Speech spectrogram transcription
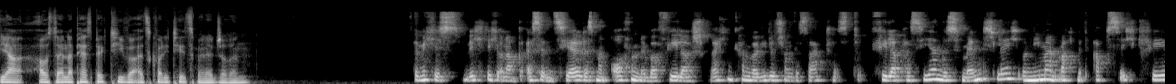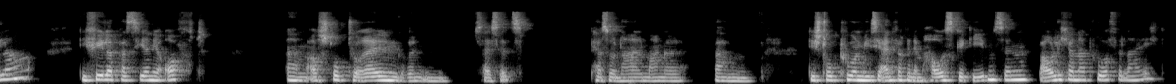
ja, aus deiner Perspektive als Qualitätsmanagerin? Für mich ist wichtig und auch essentiell, dass man offen über Fehler sprechen kann, weil wie du schon gesagt hast, Fehler passieren, das ist menschlich und niemand macht mit Absicht Fehler die Fehler passieren ja oft ähm, aus strukturellen Gründen, das heißt jetzt Personalmangel, ähm, die Strukturen, wie sie einfach in dem Haus gegeben sind, baulicher Natur vielleicht.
